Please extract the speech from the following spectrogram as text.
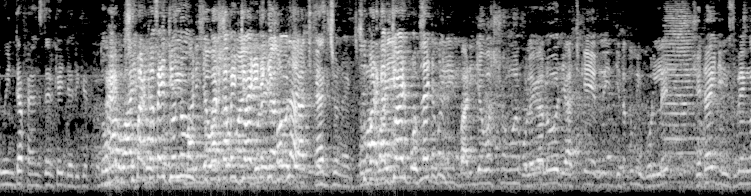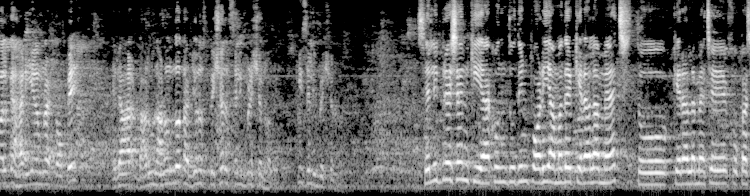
উইনটা ফ্যান্সদেরকেই ডেডিকেট করব। তোমার হ্যাঁ, সুপার কাপের জন্য বাড়ি যাওয়ার সুপার কাপের সময় জয়ের এটা বলে কি গেল বদলা? যে আজকে একজন একজন। সুপার কাপ জয়ের বদলা এটা বাড়ি যাওয়ার সময় বলে গেল যে আজকে যেটা তুমি বললে সেটাই যে ইস্ট বেঙ্গলকে হারিয়ে আমরা টপে এটা দারুণ আনন্দ তার জন্য স্পেশাল সেলিব্রেশন হবে। কি সেলিব্রেশন হবে? সেলিব্রেশন কি? এখন দুদিন পরই আমাদের কেরালা ম্যাচ তো কেরালা ম্যাচে ফোকাস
